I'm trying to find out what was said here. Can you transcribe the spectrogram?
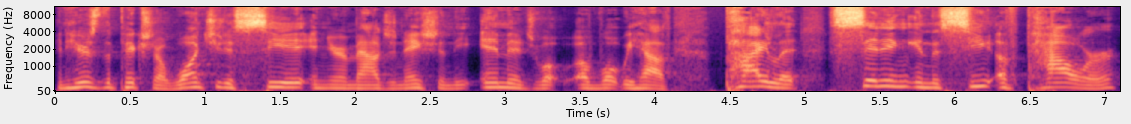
And here's the picture. I want you to see it in your imagination, the image of what we have. Pilate sitting in the seat of power.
